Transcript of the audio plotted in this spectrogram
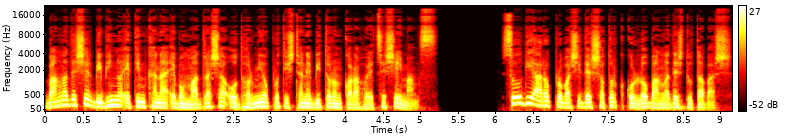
বাংলাদেশের বিভিন্ন এতিমখানা এবং মাদ্রাসা ও ধর্মীয় প্রতিষ্ঠানে বিতরণ করা হয়েছে সেই মাংস সৌদি আরব প্রবাসীদের সতর্ক করল বাংলাদেশ দূতাবাস।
